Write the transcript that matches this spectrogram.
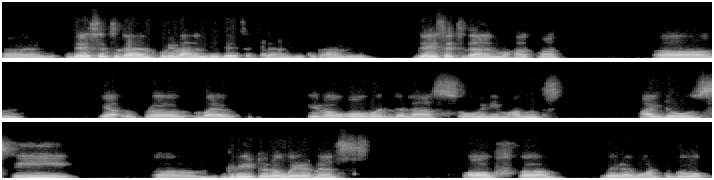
uh, Jai Sachidanand Purinanandi, Jai Sachidanand Deepakandi, Jai Sachidanand Mahatma. Um, yeah, by, you know, over the last so many months, I do see um, greater awareness of um, where I want to go.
